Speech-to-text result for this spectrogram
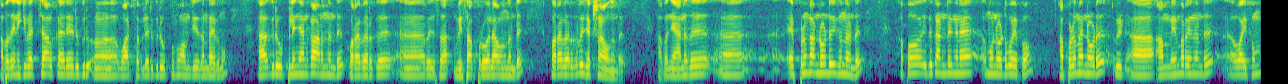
അപ്പോൾ അതെനിക്ക് വെച്ച ആൾക്കാർ ഒരു ഗ്രൂ വാട്സപ്പിൽ ഒരു ഗ്രൂപ്പ് ഫോം ചെയ്തിട്ടുണ്ടായിരുന്നു. ആ ഗ്രൂപ്പിൽ ഞാൻ കാണുന്നുണ്ട്. കുറേ പേർക്ക് വിസ വിസ അപ്രൂവൽ ആവുന്നുണ്ട്. കുറേ പേർക്ക് റിജക്ഷൻ ആവുന്നുണ്ട്. അപ്പോൾ ഞാനത് എപ്പോഴും കണ്ടുകൊണ്ടിരിക്കുന്നുണ്ട്. അപ്പോൾ ഇത് കണ്ടിങ്ങനെ മുന്നോട്ട് പോയപ്പോൾ അപ്പോഴും എന്നോട് അമ്മയും പറയുന്നുണ്ട് വൈഫും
